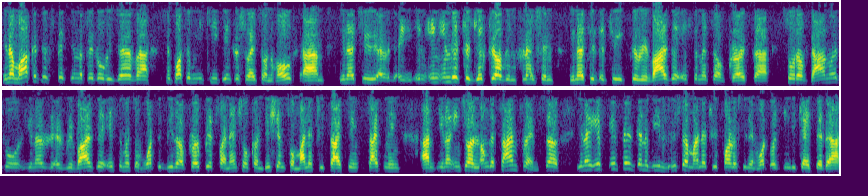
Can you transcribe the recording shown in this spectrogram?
you know, markets expecting the Federal Reserve uh, to possibly keep interest rates on hold. Um, you know, to uh, in, in in the trajectory of inflation, you know, to to to revise their estimates of growth. Uh, sort of downwards or, you know, revise their estimates of what would be the appropriate financial condition for monetary tightening, tightening um, you know, into a longer time frame. So, you know, if, if there's going to be looser monetary policy than what was indicated uh,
